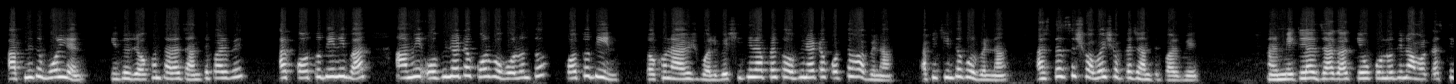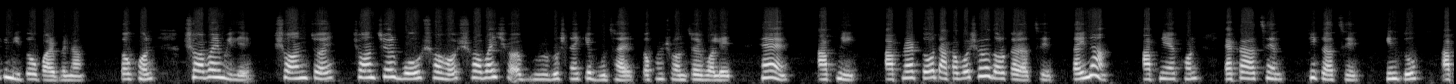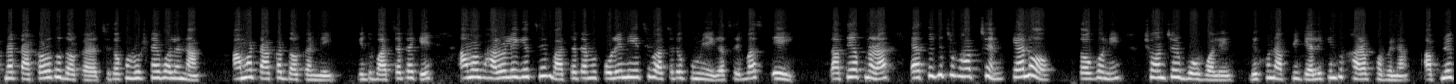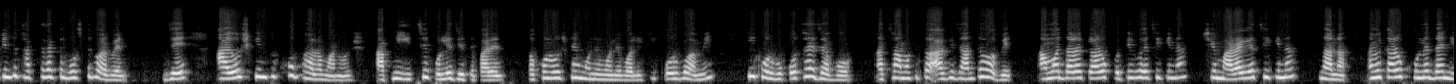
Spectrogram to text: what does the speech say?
আপনি তো বললেন, কিন্তু যখন তারা জানতে পারবে, আর কতদিনই বা আমি অভিনয়টা করব বলুন তো? কতদিন? তখন আয়ুষ বলে, বেশি দিন আপনাকে অভিনয়টা করতে হবে না। আপনি চিন্তা করবেন না। আস্তে আস্তে সবাই সবটা জানতে পারবে। আর মেঘলার জায়গা কেউ কোনোদিনও আমার কাছ থেকে নিতেও পারবে না। তখন সবাই মিলে সঞ্চয়, সঞ্চয়ের বউ সহ সবাই রোশনাইকে বুঝায়। তখন সঞ্চয় বলে হ্যাঁ আপনি, আপনার তো টাকা পয়সারও দরকার আছে, তাই না? আপনি এখন একা আছেন, ঠিক আছে, কিন্তু আপনার টাকারও তো দরকার আছে। তখন রোশনাই বলে, না, আমার টাকার দরকার নেই, কিন্তু বাচ্চাটাকে আমার ভালো লেগেছে, বাচ্চাটা আমি কোলে নিয়েছি, বাচ্চাটা ঘুমিয়ে গেছে, বাস এই, তাতে আপনারা এত কিছু ভাবছেন কেন? তখনই সঞ্চয়ের বউ বলে, দেখুন, আপনি গেলে কিন্তু খারাপ হবে না। আপনিও কিন্তু থাকতে থাকতে বুঝতে পারবেন যে আয়ুষ কিন্তু খুব ভালো মানুষ। আপনি ইচ্ছে করলে যেতে পারেন। তখন রোশনাই মনে মনে বলে, কি করব আমি? কি করব? কোথায় যাব? আচ্ছা আমাকে তো আগে জানতে হবে। আমার দ্বারা কারও ক্ষতি হয়েছে কিনা? সে মারা গেছে কিনা? না না, আমি কারও খুনে দায়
